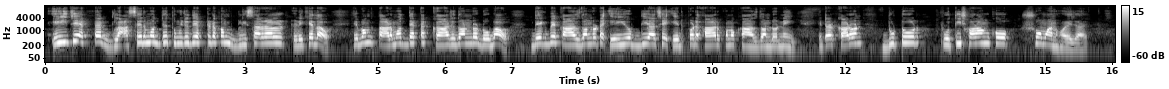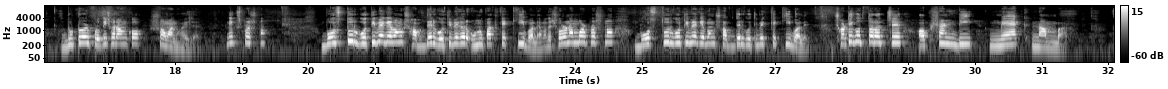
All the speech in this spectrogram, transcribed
এই যে একটা গ্লাসের মধ্যে তুমি যদি একটা এরকম গ্লিসারল রেখে দাও এবং তার মধ্যে একটা কাঁচদণ্ড ডোবাও, দেখবে কাঁচদণ্ডটা এই অবধি আছে, এরপরে আর কোনো কাঁচদণ্ড নেই। এটার কারণ, দুটোর প্রতিসরাঙ্ক সমান হয়ে যায়। দুটোর প্রতিসরাঙ্ক সমান হয়ে যায়। নেক্সট প্রশ্ন. বস্তুর গতিবেগ এবং শব্দের গতিবেগের অনুপাতকে কি বলে? আমাদের ষোলো নম্বর প্রশ্ন, বস্তুর গতিবেগ এবং শব্দের গতিবেগকে কি বলে? সঠিক উত্তর হচ্ছে option D, mach number.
